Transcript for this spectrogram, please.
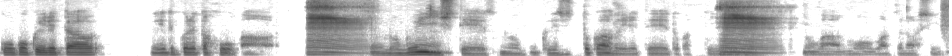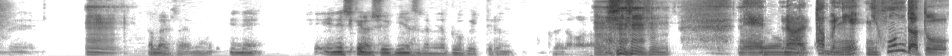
広告入れた、入れてくれた方が、うん。ログインして、そのクレジットカード入れてとかってう。いうんのがもう煩わしいので、うん。ただでさえもうね、NHK の集金やつでみんなブーブー言ってるくらいだから。ねな、多分に、日本だと、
